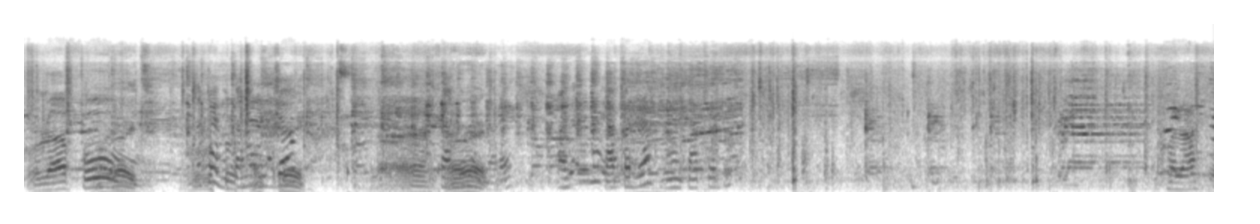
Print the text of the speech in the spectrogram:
Kulapo. All right. Okay. Ah, Uh, all right. Colasso.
